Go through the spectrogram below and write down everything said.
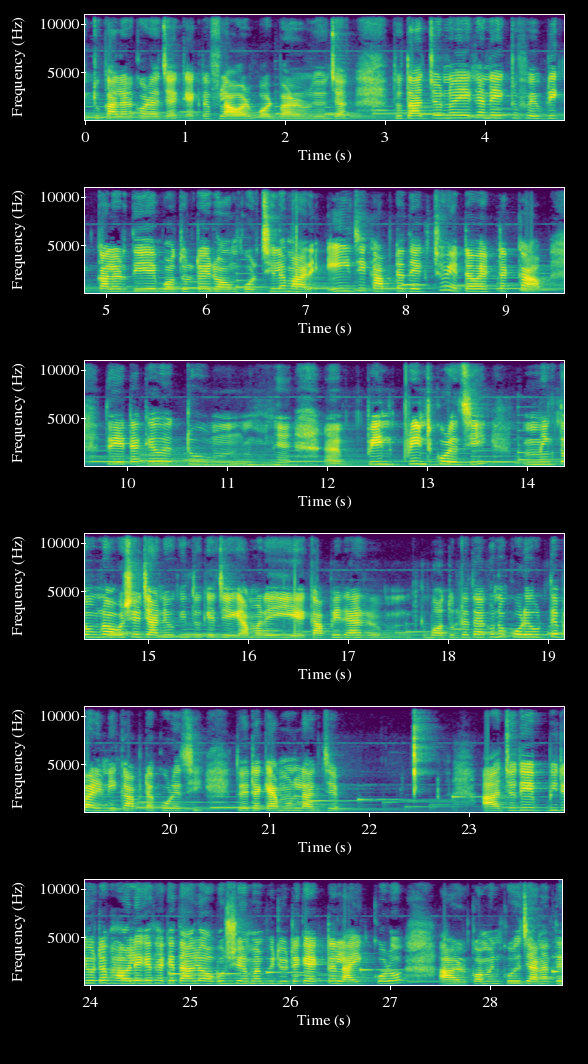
একটু কালার করা যাক, একটা ফ্লাওয়ার পট বানানো যাক। তো তার জন্য এখানে একটু ফেব্রিক কালার দিয়ে বোতলটায় রং করছিলাম। আর এই যে কাপটা দেখছ, এটাও একটা কাপ তো এটাকেও একটু প্রিন্ট প্রিন্ট করেছি। তোমরা অবশ্যই জানিও কিন্তু কে যে আমার এই কাপের আর বোতলটা তো এখনও করে উঠতে পারিনি, কাপটা করেছি, তো এটা কেমন লাগছে? আর যদি ভিডিওটা ভালো লেগে থাকে তাহলে অবশ্যই আমার ভিডিওটাকে একটা লাইক করো, আর কমেন্ট করে জানাতে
